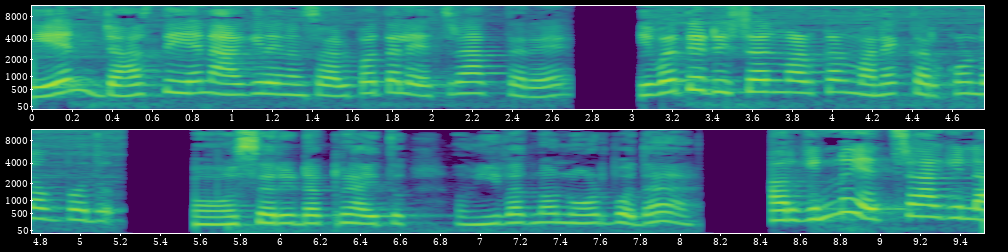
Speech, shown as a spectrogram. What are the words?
ಏನ್ ಜಾಸ್ತಿ ಏನ್ ಆಗಿಲ್ಲ ನಾನು ಸ್ವಲ್ಪ ತಲೆ ಎಚ್ಚರ ಆಗ್ತಾರೆ. ಇವತ್ತೇ ಡಿಸ್ಚಾರ್ಜ್ ಮಾಡ್ಕೊಂಡು ಮನೆಗೆ ಕರ್ಕೊಂಡು ಹೋಗ್ಬೋದು. ಸರಿ ಡಾಕ್ಟ್ರೆ, ಆಯಿತು. ಇವಾಗ ನಾವು ನೋಡ್ಬೋದಾ? ಅವ್ರಿಗಿನ್ನೂ ಎಚ್ಚರ ಆಗಿಲ್ಲ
